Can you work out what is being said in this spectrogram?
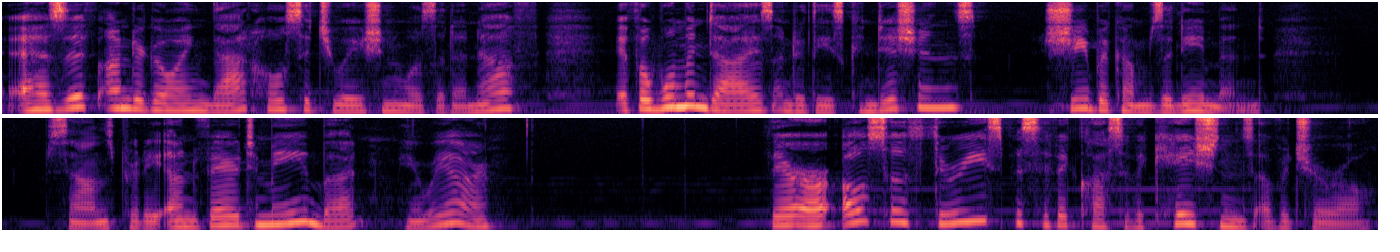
As if undergoing that whole situation wasn't enough, if a woman dies under these conditions, she becomes a demon, Sounds pretty unfair to me, but here we are. There are also three specific classifications of a churel.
